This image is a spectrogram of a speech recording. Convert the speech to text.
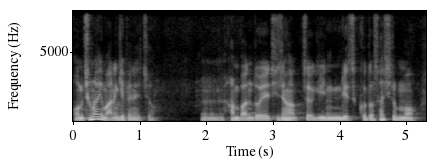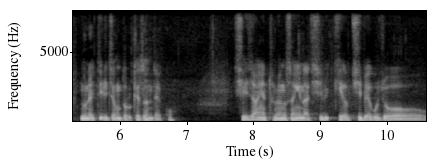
엄청나게 많은 게 변했죠. 어, 한반도의 지정학적인 리스크도 사실은 뭐 눈에 띌 정도로 개선됐고 시장의 투명성이나 지- 기업 지배 구조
